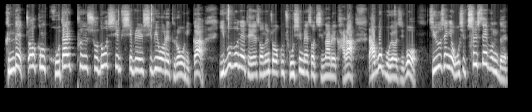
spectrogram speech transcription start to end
근데 조금 고달픈 수도 10, 11, 12월에 들어오니까 이 부분에 대해서는 조금 조심해서 진화를 가라 라고 보여지고 기후생의 57세 분들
